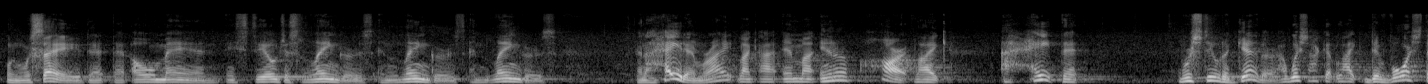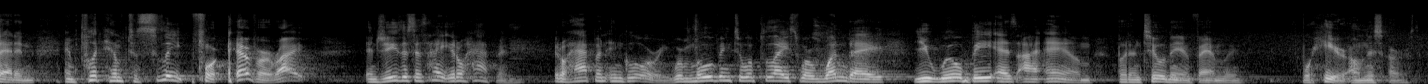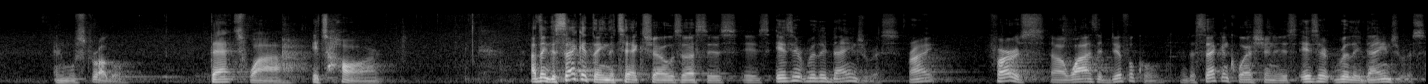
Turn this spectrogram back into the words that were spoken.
when we're saved, that, that old man, he still just lingers and lingers and lingers. And I hate him, right? Like I, in my inner heart, like I hate that we're still together. I wish I could like divorce that and, and put him to sleep forever, right? And Jesus says, hey, it'll happen. It'll happen in glory. We're moving to a place where one day you will be as I am. But until then, family, we're here on this earth and we'll struggle. That's why it's hard. I think the second thing the text shows us is, is, is it really dangerous, right? First, uh, why is it difficult? And the second question is, is it really dangerous?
